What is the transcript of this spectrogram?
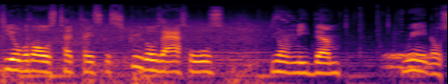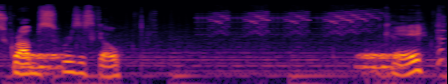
deal with all those Tektites, because screw those assholes. We don't need them. We ain't no scrubs. Where's this go? Okay. What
